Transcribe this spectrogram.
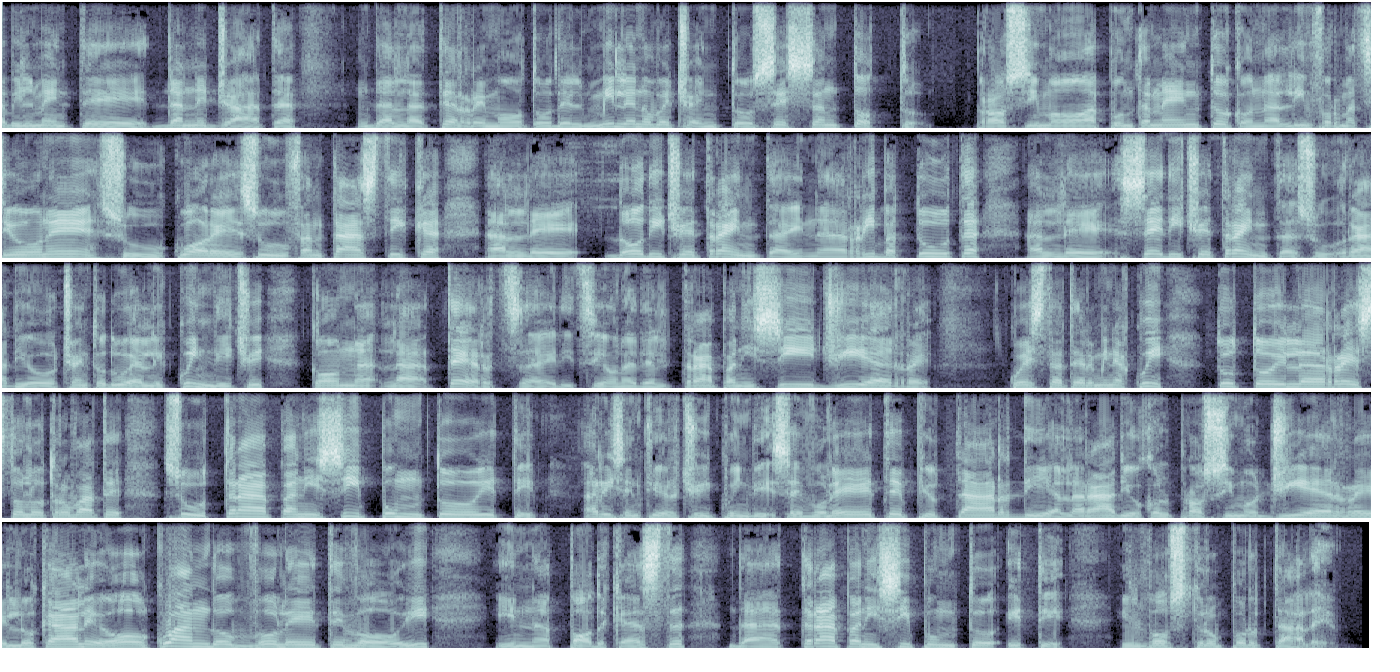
irrimediabilmente danneggiata dal terremoto del 1968 Prossimo appuntamento con l'informazione su Cuore e su Fantastic alle 12.30 in ribattuta, alle 16.30 su Radio 102 alle 15 con la terza edizione del Trapani CGR. Questa termina qui, tutto il resto lo trovate su trapanisi.it. A risentirci quindi se volete più tardi alla radio col prossimo GR locale o quando volete voi in podcast da trapanisi.it, il vostro portale.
